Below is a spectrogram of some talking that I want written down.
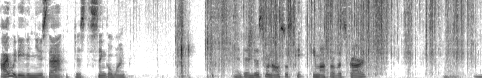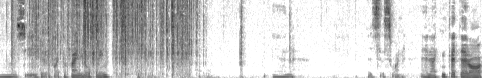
I would even use that, just a single one. And then this one also came off of a scarf. Mm, let's see here if I can find the opening. It's this one. And I can cut that off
